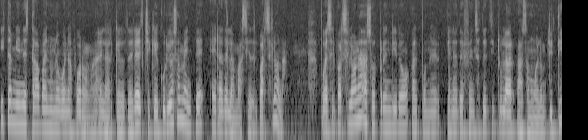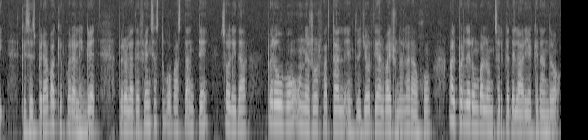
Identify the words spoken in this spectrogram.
y también estaba en una buena forma el arquero del Elche, que curiosamente era de la Masia del Barcelona. Pues el Barcelona ha sorprendido al poner en la defensa de titular a Samuel Umtiti, que se esperaba que fuera Lengret, pero la defensa estuvo bastante sólida, pero hubo un error fatal entre Jordi Alba y Ronald Araujo al perder un balón cerca del área quedando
